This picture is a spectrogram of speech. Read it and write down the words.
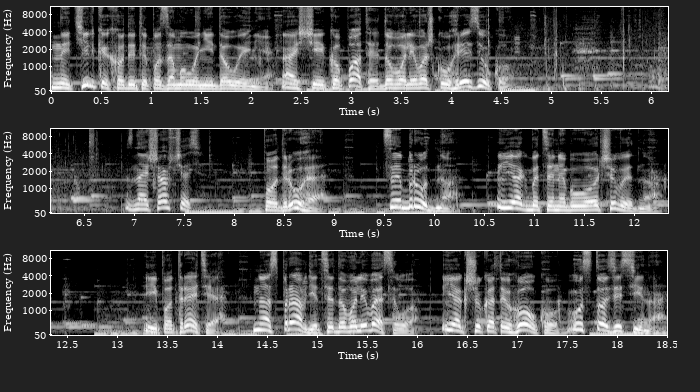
Не тільки ходити по замуленій долині, а ще й копати доволі важку грязюку. Знайшов щось? По-друге, це брудно, як би це не було очевидно. І по-третє, насправді це доволі весело, як шукати голку у стозі сіна,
